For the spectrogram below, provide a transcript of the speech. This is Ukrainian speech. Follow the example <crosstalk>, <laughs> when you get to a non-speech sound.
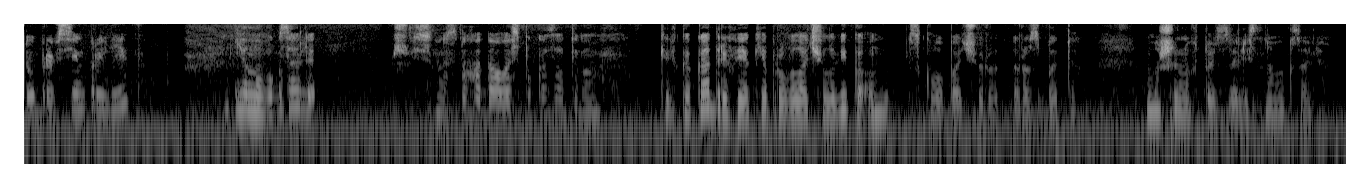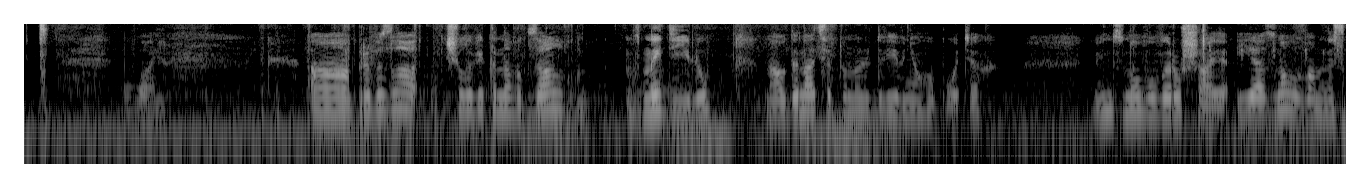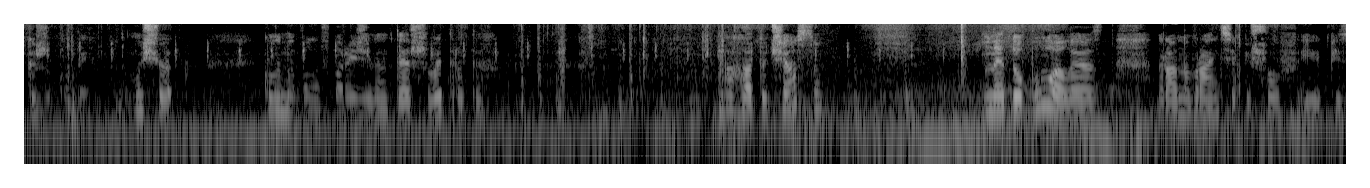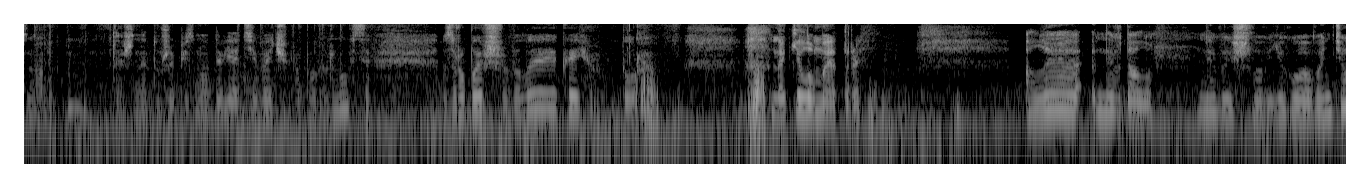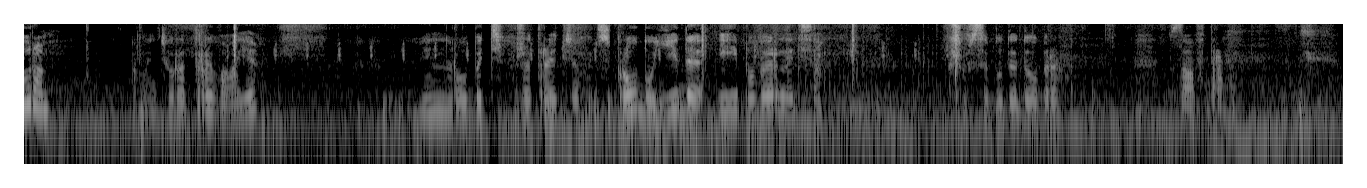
Добре, всім привіт. Я на вокзалі щось не здогадалась показати вам кілька кадрів, як я провела чоловіка. Он скло бачу розбите. В машину хтось заліз на вокзалі. Буває. А, привезла чоловіка на вокзал в- неділю. На 11.02 в нього потяг. Він знову вирушає. І я знову вам не скажу коли. Тому що коли ми були в Парижі, він теж витратив багато часу. Не добу, але рано вранці пішов і пізно, ну, теж не дуже пізно, о 9 вечора повернувся, зробивши великий тур на кілометри. Але не вдало, не вийшло його авантюра. Авантюра триває. Він робить вже третю спробу, їде і повернеться, якщо все буде добре, завтра.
